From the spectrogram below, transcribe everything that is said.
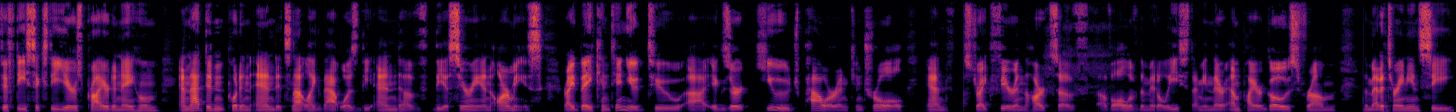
50, 60 years prior to Nahum, and that didn't put an end. It's not like that was the end of the Assyrian armies, right? They continued to uh, exert huge power and control and strike fear in the hearts of of all of the Middle East. I mean, their empire goes from the Mediterranean Sea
